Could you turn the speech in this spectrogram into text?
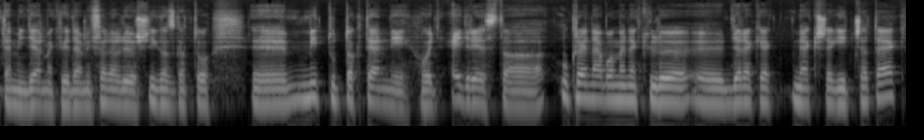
te, mint gyermekvédelmi felelős igazgató, mit tudtak tenni, hogy egyrészt a Ukrajnából menekülő gyerekeknek segítsetek,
